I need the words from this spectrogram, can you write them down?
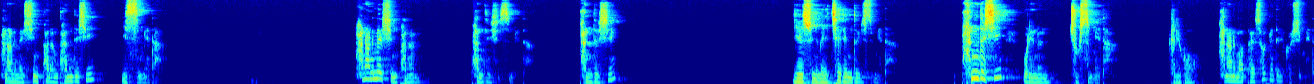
하나님의 심판은 반드시 있습니다. 하나님의 심판은 반드시 있습니다. 반드시 예수님의 재림도 있습니다. 반드시 우리는 죽습니다. 그리고 하나님 앞에 서게 될 것입니다.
